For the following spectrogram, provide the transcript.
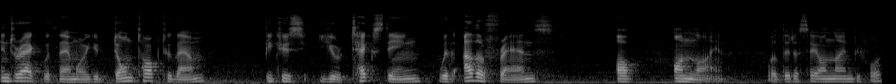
interact with them or you don't talk to them because you're texting with other friends off online. Well, did I say online before?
